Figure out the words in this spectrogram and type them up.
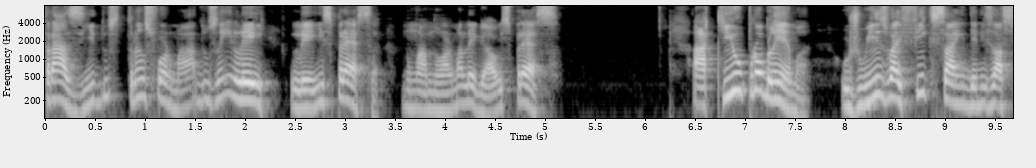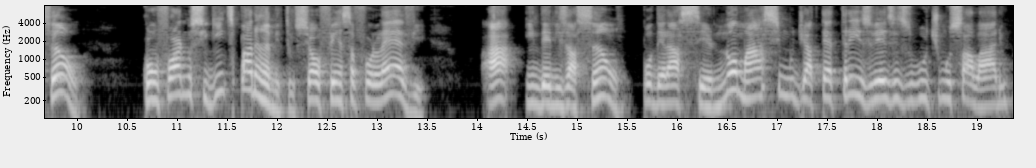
trazidos, transformados em lei, lei expressa, numa norma legal expressa. Aqui o problema: o juiz vai fixar a indenização conforme os seguintes parâmetros. Se a ofensa for leve, a indenização poderá ser no máximo de até três vezes o último salário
